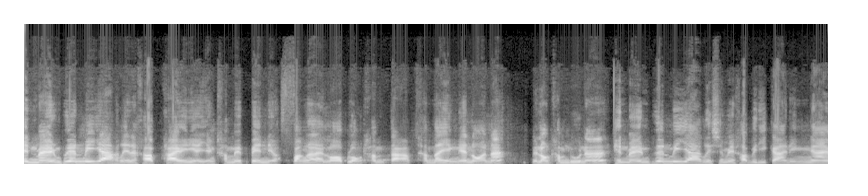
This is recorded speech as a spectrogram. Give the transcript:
ห็นไหมเพื่อนไม่ยากเลยนะครับ ใครเนี่ยยังทำไม่เป็นเนี่ยฟังหลายรอบลองทำตามทำได้อย่างแน่นอนนะ ไปลองทำดูนะ เห็นไหมเพื่อนไม่ยากเลยใช่ไหมครับ วิธีการเนี่ยง่าย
